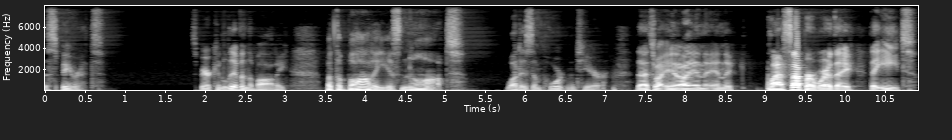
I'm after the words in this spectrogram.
the spirit. Spirit can live in the body, but the body is not what is important here. That's why you know in in the Last Supper where they they eat,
